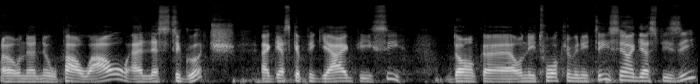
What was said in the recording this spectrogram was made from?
on a nos powwow à l'Estigouche, à Gaspé-Pigague, puis ici. Donc, on est trois communautés ici en Gaspésie.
